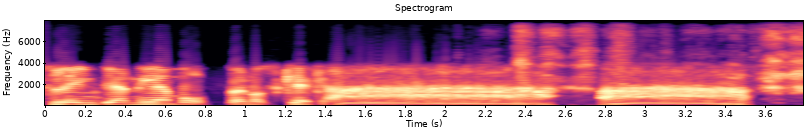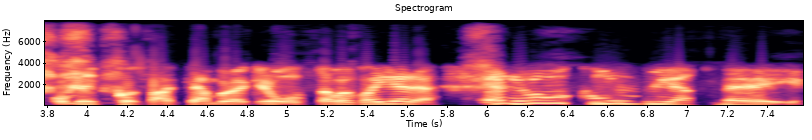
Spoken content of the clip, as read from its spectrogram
slängde jag ner moppen och skrek ah! ah! Och Mikko stackaren började gråta. Men vad är det? En huggorm bet mig!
